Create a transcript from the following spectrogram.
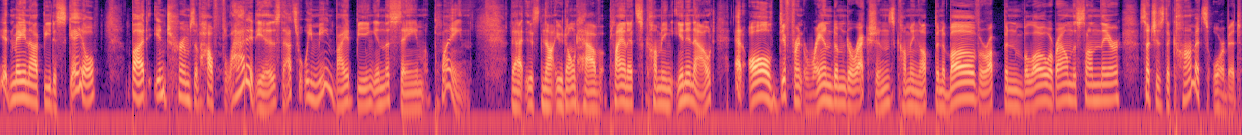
It may not be to scale, but in terms of how flat it is, that's what we mean by it being in the same plane. That is not you don't have planets coming in and out at all different random directions coming up and above or up and below around the sun there, such as the comet's orbit.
